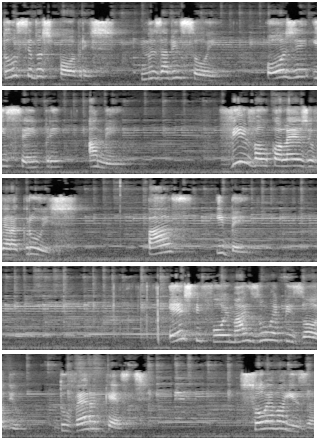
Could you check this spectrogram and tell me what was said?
Dulce dos Pobres nos abençoe, hoje e sempre. Amém. Viva o Colégio Veracruz! Paz e bem. Este foi mais um episódio do VeraCast. Sou Heloísa,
